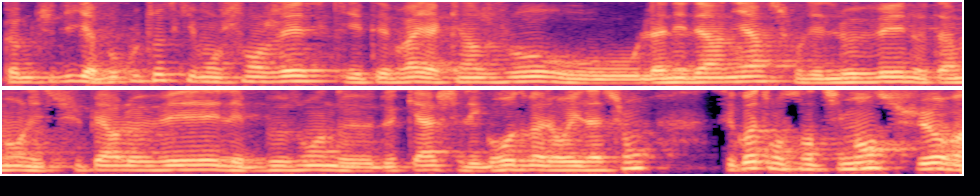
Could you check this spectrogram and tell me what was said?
comme tu dis, il y a beaucoup de choses qui vont changer. Ce qui était vrai il y a 15 jours ou l'année dernière sur les levées, notamment les super levées, les besoins de, de cash et les grosses valorisations. C'est quoi ton sentiment sur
